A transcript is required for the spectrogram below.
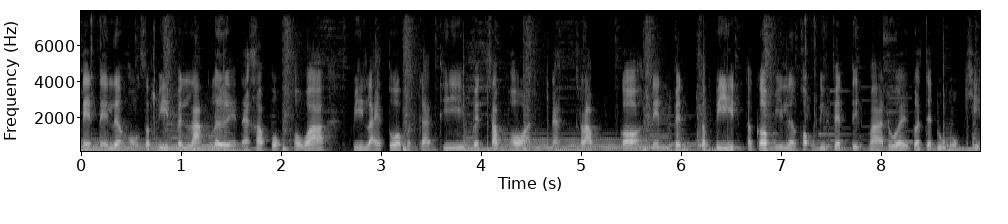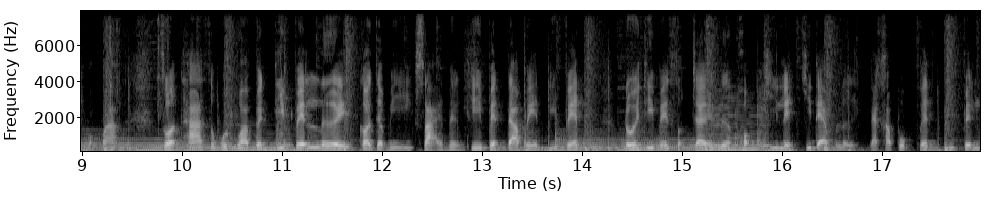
เน้นในเรื่องของสปีดเป็นหลักเลยนะครับผมเพราะว่า มีหลายตัวเหมือนกันที่เป็นซัพพอร์ตนะครับ ก็เน้นเป็นสปีดแล้วก็มีเรื่องของดีเฟน s ์ติดมาด้วยก็จะดูโอเคมากๆ ส่วนถ้าสมมุติว่าเป็นดีเฟน s ์เลยก็จะมีอีกสายหนึ่งที่เป็นดาเมจดีเฟน s ์โดยที่ไม่สนใจเรื่องของขี้เลดขี้แดมเลยนะครับผมเป็นดีเฟน s ์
